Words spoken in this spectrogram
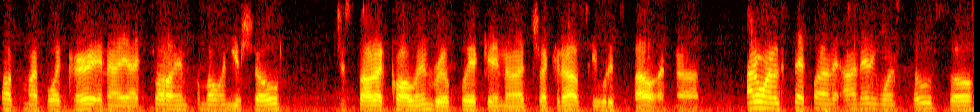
talk to my boy Curt, and I, I saw him promoting your show. Just thought I'd call in real quick and uh, check it out, see what it's about. And uh, I don't want to step on on anyone's toes, so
